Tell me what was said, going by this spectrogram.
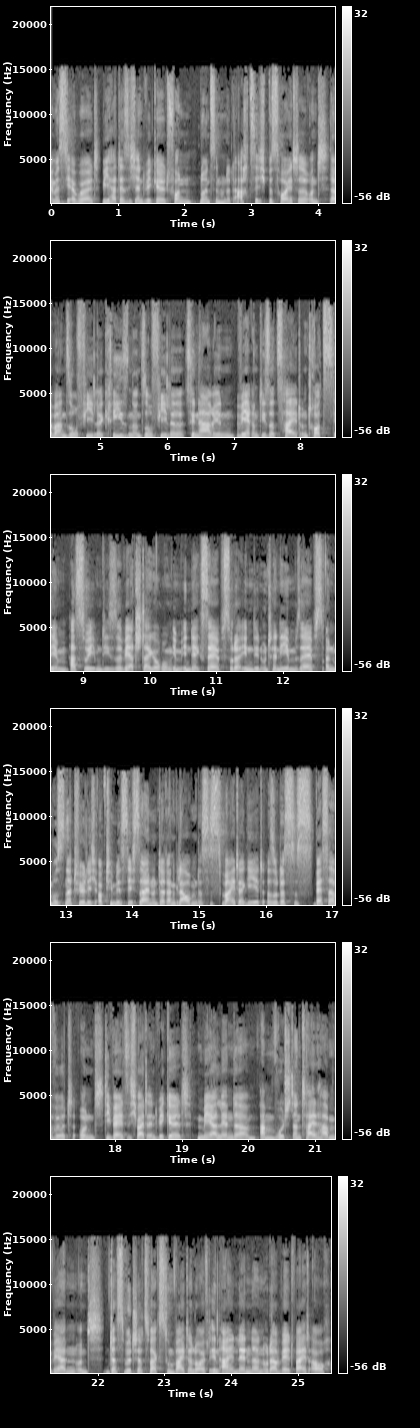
MSCI World, wie hat er sich entwickelt von 1980 bis heute? Und da waren so viele Krisen und so viele Szenarien während dieser Zeit. Und trotzdem hast du eben diese Wertsteigerung im Index selbst oder in den Unternehmen selbst. Man muss natürlich optimistisch sein und daran glauben, dass es weitergeht, also dass es besser wird und die Welt sich weiterentwickelt, mehr Länder am Wohlstand teilhaben werden und das Wirtschaftswachstum weiterläuft läuft in allen Ländern oder weltweit auch.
